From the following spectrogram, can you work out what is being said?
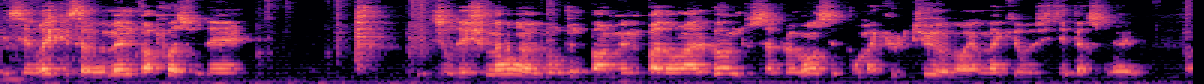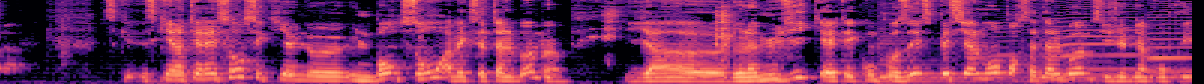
Et c'est vrai que ça me mène parfois sur des, sur des chemins dont je ne parle même pas dans l'album, tout simplement, c'est pour ma culture, ma curiosité personnelle. Ce qui est intéressant, c'est qu'il y a une, une, bande son avec cet album. Il y a euh, de la musique qui a été composée spécialement pour cet album, si j'ai bien compris.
